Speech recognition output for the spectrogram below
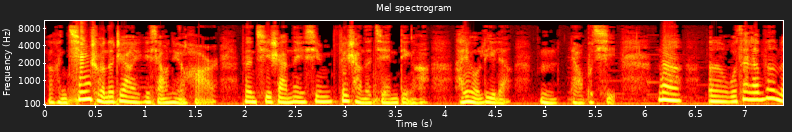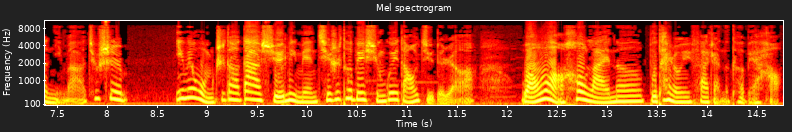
很清纯的这样一个小女孩，但其实啊内心非常的坚定哈，很有力量。嗯，了不起。那嗯，我再来问问你们啊，就是因为我们知道大学里面其实特别循规蹈矩的人啊。往往后来呢，不太容易发展的特别好。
